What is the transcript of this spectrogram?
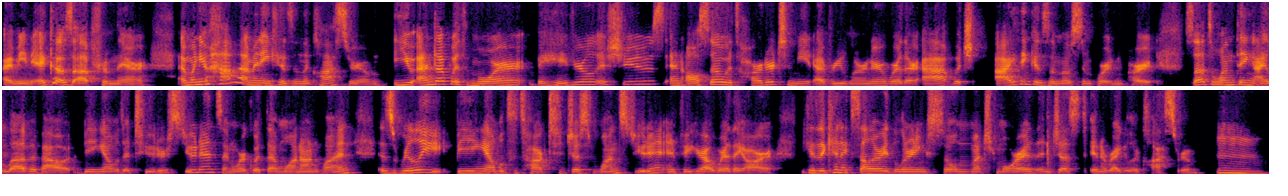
I mean, it goes up from there. And when you have that many kids in the classroom, you end up with more behavioral issues. And also, it's harder to meet every learner where they're at, which I think is the most important part. So that's one thing I love about being able to tutor students and work with them one on one is really being able to talk to just one student and figure out where they are because it can accelerate the learning so much more than just in a regular classroom. Mm,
